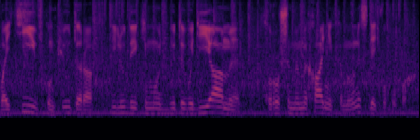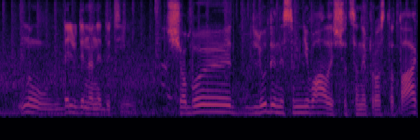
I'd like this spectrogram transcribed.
в ІТ, в комп'ютерах, ті люди, які можуть бути водіями, хорошими механіками, вони сидять в окопах. Ну, де людина недоцільна. Щоб люди не сумнівалися, що це не просто так,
